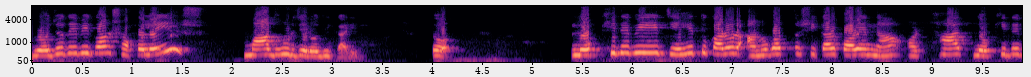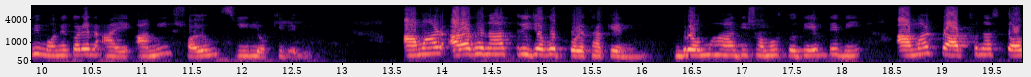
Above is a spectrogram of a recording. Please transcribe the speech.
ব্রজদেবীগণ সকলেই মাধুর্যের অধিকারী। তো লক্ষ্মী দেবী যেহেতু কারোর আনুগত্য স্বীকার করেন না, অর্থাৎ লক্ষ্মী দেবী মনে করেন আমি স্বয়ং শ্রী লক্ষ্মী দেবী আমার আরাধনা ত্রিজগৎ করে থাকেন, ব্রহ্মা আদি সমস্ত দেবদেবী আমার প্রার্থনা স্তব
